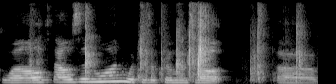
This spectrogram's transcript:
twelve thousand one, which is equivalent to about um,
